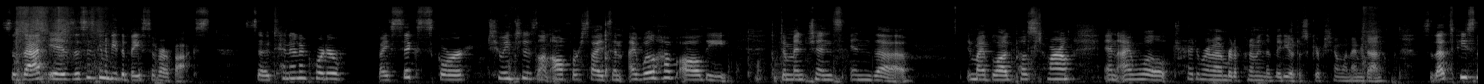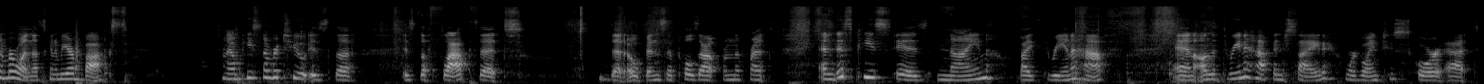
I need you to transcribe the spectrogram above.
So that is, this is going to be the base of our box. So 10 and a quarter by six, score two inches on all four sides. And I will have all the dimensions in the in my blog post tomorrow, and I will try to remember to put them in the video description when I'm done. So that's piece number one. That's going to be our box. Now piece number two is the is the flap that that opens, that pulls out from the front. And this piece is nine by three and a half. And on the three and a half inch side, we're going to score at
